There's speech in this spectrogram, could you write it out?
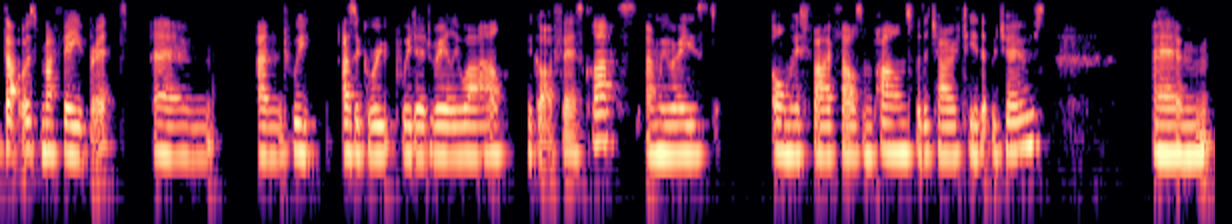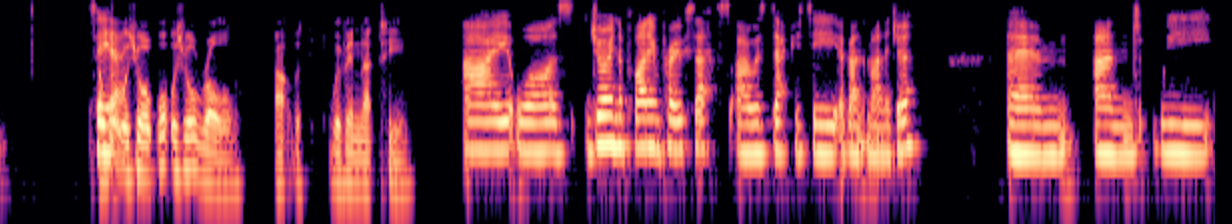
that was my favourite. Um, and we, as a group, we did really well. We got a first class, and we raised almost five thousand pounds for the charity that we chose. Um, so and yeah. What was your what was your role out the, within that team? I was during the planning process. I was deputy event manager, um, and we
